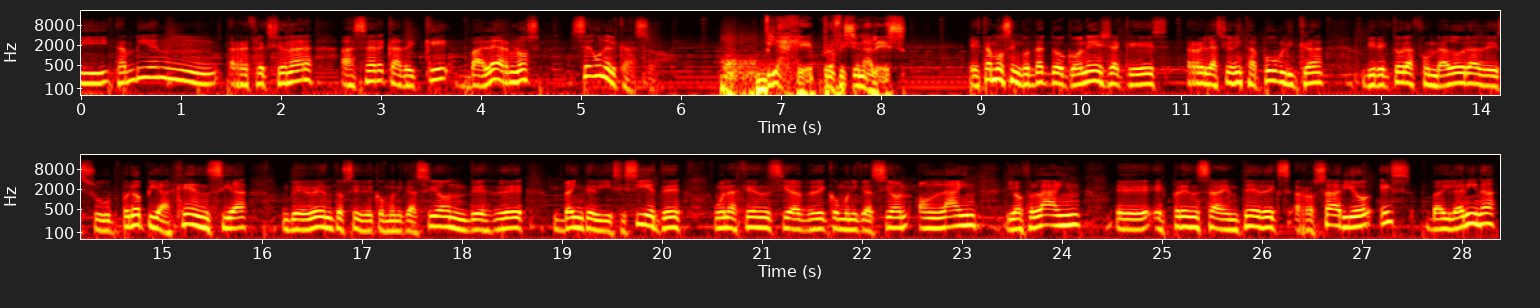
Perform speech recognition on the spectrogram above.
y también reflexionar acerca de qué valernos según el caso. Viaje Profesionales. Estamos en contacto con ella, que es relacionista pública, directora fundadora de su propia agencia de eventos y de comunicación desde 2017, una agencia de comunicación online y offline, eh, es prensa en TEDx Rosario, es bailarina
